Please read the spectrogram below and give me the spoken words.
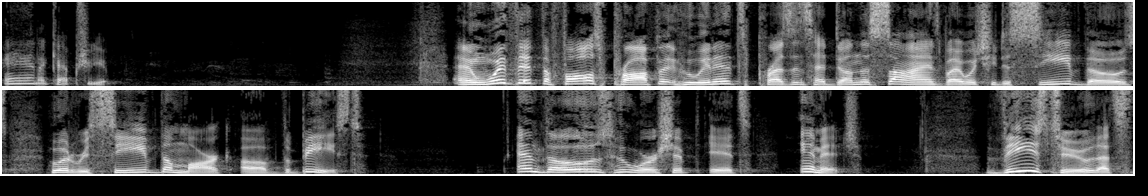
and I capture you and with it the false prophet who in its presence had done the signs by which he deceived those who had received the mark of the beast and those who worshiped its image. These two, that's,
